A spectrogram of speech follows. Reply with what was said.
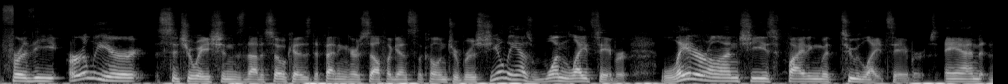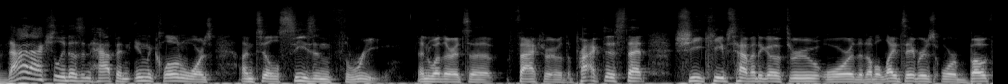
for the earlier situations that Ahsoka is defending herself against the clone troopers, she only has one lightsaber. Later on, she's fighting with two lightsabers. And that actually doesn't happen in the Clone Wars until season three. And whether it's a factor of the practice that she keeps having to go through, or the double lightsabers, or both,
